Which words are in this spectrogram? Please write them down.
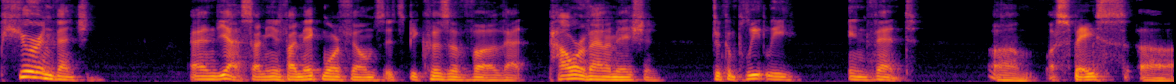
pure invention. And yes, I mean, if I make more films, it's because of uh, that power of animation to completely invent um, a space, uh,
